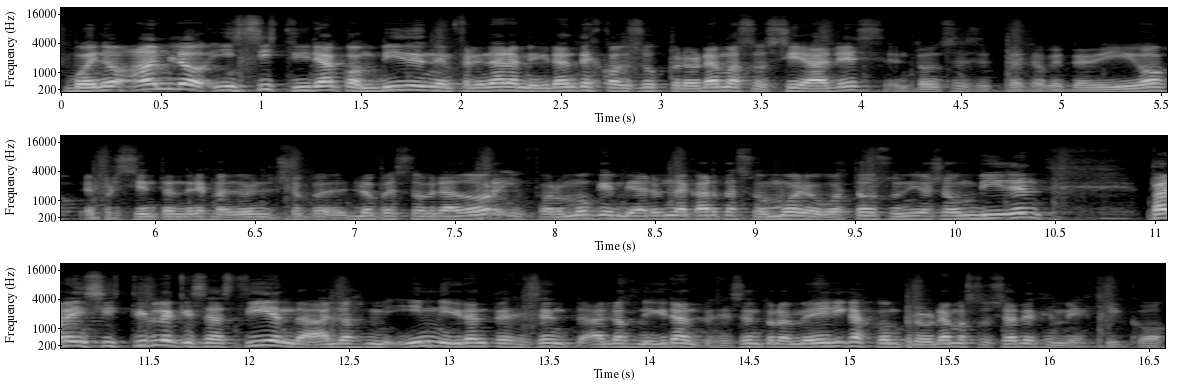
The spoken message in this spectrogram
Bueno, AMLO insistirá con Biden en frenar a migrantes con sus programas sociales. Entonces, esto es lo que te digo. El presidente Andrés Manuel López Obrador informó que enviará una carta a su homólogo de Estados Unidos, John Biden, para insistirle que se atienda a los inmigrantes de, a los migrantes de Centroamérica con programas sociales de México.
